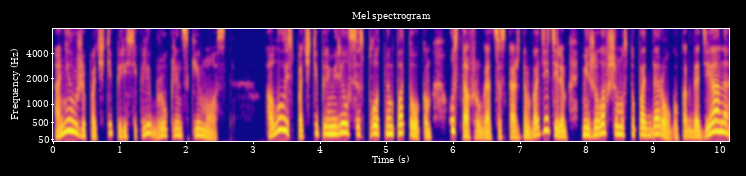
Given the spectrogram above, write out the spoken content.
Они уже почти пересекли Бруклинский мост — а Луис почти примирился с плотным потоком, устав ругаться с каждым водителем, не желавшим уступать дорогу, когда Диана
